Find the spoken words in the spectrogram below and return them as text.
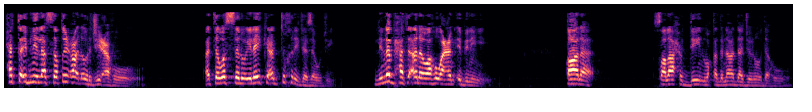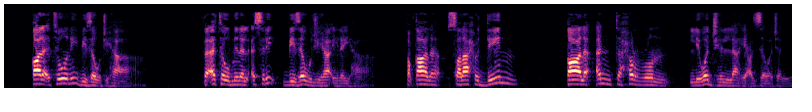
حتى ابني لا أستطيع أن أرجعه. أتوسل إليك أن تخرج زوجي. لنبحث أنا وهو عن ابني. قال صلاح الدين وقد نادى جنوده. قال ائتوني بزوجها. فأتوا من الأسر بزوجها إليها. فقال صلاح الدين؟ قال أنت حر لوجه الله عز وجل.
